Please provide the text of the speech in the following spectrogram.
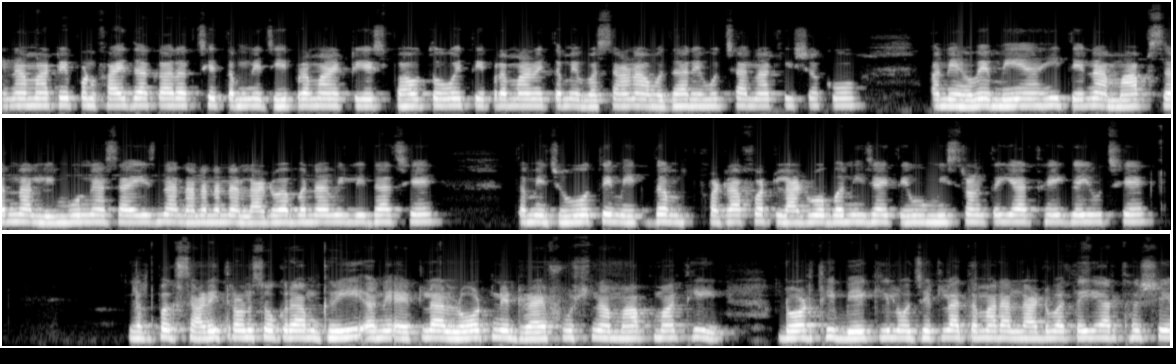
એના માટે પણ ફાયદાકારક છે તમને જે પ્રમાણે ટેસ્ટ ભાવતો હોય તે પ્રમાણે તમે વસાણા વધારે ઓછા નાખી શકો. અને હવે મેં અહીં તેના માપસરના લીંબુના સાઇઝના નાના નાના લાડવા બનાવી લીધા છે. તમે જુઓ તેમ એકદમ ફટાફટ લાડવો બની જાય તેવું મિશ્રણ તૈયાર થઈ ગયું છે. લગભગ સાડી ત્રણસો ગ્રામ ઘી અને એટલા લોટ ને ડ્રાયફ્રૂટ્સના માપમાંથી દોઢથી બે કિલો જેટલા તમારા લાડવા તૈયાર થશે.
